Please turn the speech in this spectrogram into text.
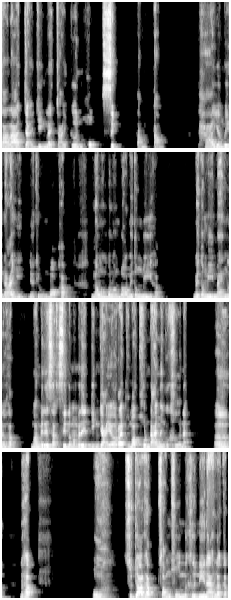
ซาร่าจะยิงและจ่ายเกิน 60 ต่ำๆ ถ้ายังไม่ได้อีกอย่างที่ผมบอกครับรางวัลบอลลงดอร์ไม่ต้องมีครับ ไม่ต้องมีแม่งแล้วครับ มันไม่ได้ศักดิ์สิทธิ์แล้วมันไม่ได้ยิ่งใหญ่อะไร ผมว่าคนได้แม่งก็เขินอะ เออนะครับ โอ้สุดยอดครับ2-0เมื่อคืนนี้นะ แล้วกับ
